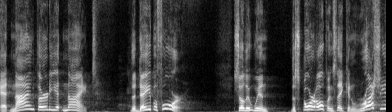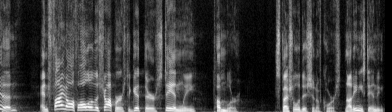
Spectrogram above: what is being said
at 9:30 at night the day before so that when the store opens they can rush in and fight off all of the shoppers to get their Stanley tumbler. Special edition, of course. Not any Stanley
